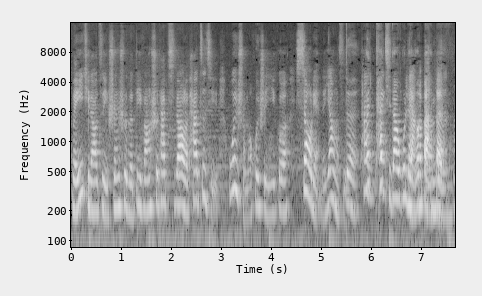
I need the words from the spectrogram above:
唯一提到自己身世的地方，是他提到了他自己为什么会是一个笑脸的样子。对他他提到过两个个版本本，嗯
